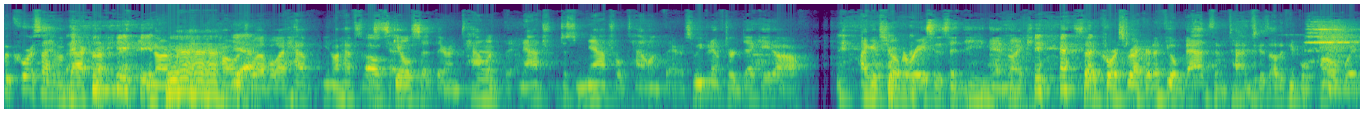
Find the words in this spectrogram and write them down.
Of course, I have a background. in You know, I'm at the college yeah. level. I have, you know, I have some okay. skill set there and talent, yeah. natural, just natural talent there. So even after a decade off, I could show up at races and, and like set a course record. I feel bad sometimes because other people probably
